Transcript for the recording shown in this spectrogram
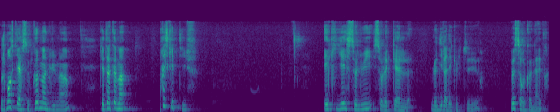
Je pense qu'il y a ce commun de l'humain qui est un commun prescriptif et qui est celui sur lequel le diva des cultures peut se reconnaître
